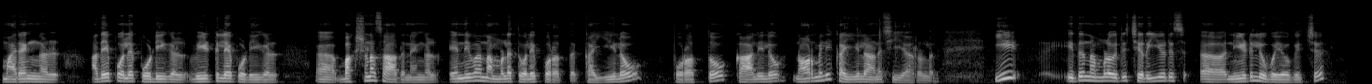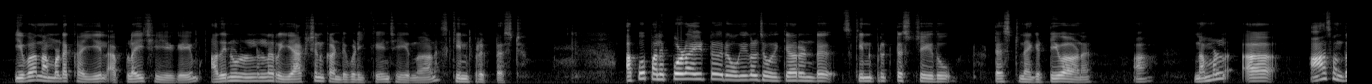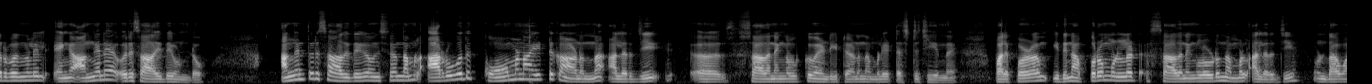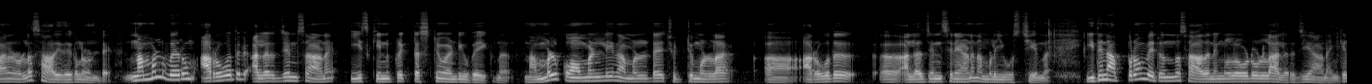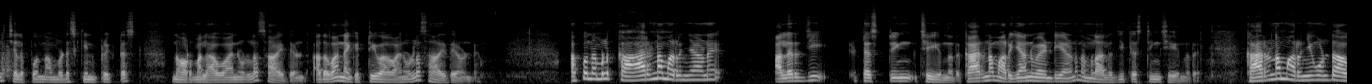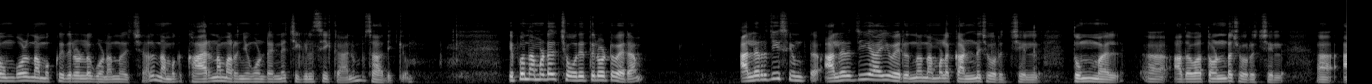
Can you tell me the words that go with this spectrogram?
മരങ്ങൾ അതേപോലെ പൊടികൾ വീട്ടിലെ പൊടികൾ ഭക്ഷണ സാധനങ്ങൾ എന്നിവ നമ്മളെ തൊലിപ്പുറത്ത് കയ്യിലോ പുറത്തോ കാലിലോ നോർമലി കയ്യിലാണ് ചെയ്യാറുള്ളത്. ഈ ഇത് നമ്മൾ ഒരു ചെറിയൊരു നീഡിൽ ഉപയോഗിച്ച് ഇവ നമ്മുടെ കയ്യിൽ അപ്ലൈ ചെയ്യുകയും അതിനുള്ള റിയാക്ഷൻ കണ്ടുപിടിക്കുകയും ചെയ്യുന്നതാണ് സ്കിൻ പ്രിക് ടെസ്റ്റ് അപ്പോൾ പലപ്പോഴായിട്ട് രോഗികൾ ചോദിക്കാറുണ്ട് സ്കിൻ പ്രിക് ടെസ്റ്റ് ചെയ്തു ടെസ്റ്റ് നെഗറ്റീവാണ് നമ്മൾ ആ, ആ സന്ദർഭങ്ങളിൽ എങ്ങ അങ്ങനെ ഒരു സാധ്യതയുണ്ടോ? അങ്ങനത്തെ ഒരു സാധ്യത എന്ന് വെച്ചാൽ നമ്മൾ അറുപത് കോമൺ ആയിട്ട് കാണുന്ന അലർജി സാധനങ്ങൾക്ക് വേണ്ടിയിട്ടാണ് നമ്മൾ ഈ ടെസ്റ്റ് ചെയ്യുന്നത്. പലപ്പോഴും ഇതിനപ്പുറമുള്ള സാധനങ്ങളോടും നമ്മൾ അലർജി ഉണ്ടാവാനുള്ള സാധ്യതകളുണ്ട്. നമ്മൾ വെറും അറുപത് അലർജൻസ് ആണ് ഈ സ്കിൻ പ്രിക് ടെസ്റ്റിന് വേണ്ടി ഉപയോഗിക്കുന്നത്. നമ്മൾ കോമൺലി നമ്മളുടെ ചുറ്റുമുള്ള അറുപത് അലർജൻസിനെയാണ് നമ്മൾ യൂസ് ചെയ്യുന്നത്. ഇതിനപ്പുറം വരുന്ന സാധനങ്ങളോടുള്ള അലർജി ആണെങ്കിൽ ചിലപ്പോൾ നമ്മുടെ സ്കിൻ പ്രിക് ടെസ്റ്റ് നോർമൽ ആവാനുള്ള സാധ്യതയുണ്ട്. അഥവാ നെഗറ്റീവ് ആവാനുള്ള സാധ്യതയുണ്ട്. അപ്പോൾ നമ്മൾ കാരണം അറിഞ്ഞാണ് അലർജി ടെസ്റ്റിംഗ് ചെയ്യുന്നത്. കാരണം അറിയാൻ വേണ്ടിയാണ് നമ്മൾ അലർജി ടെസ്റ്റിംഗ് ചെയ്യുന്നത്. കാരണം അറിഞ്ഞുകൊണ്ടാവുമ്പോൾ നമുക്ക് ഇതിലുള്ള ഗുണം എന്ന് വെച്ചാൽ നമുക്ക് കാരണം അറിഞ്ഞുകൊണ്ട് തന്നെ ചികിത്സിക്കാനും സാധിക്കും. ഇപ്പോൾ നമ്മുടെ ചോദ്യത്തിലോട്ട് വരാം. അലർജി സിംറ്റ ആയി വരുന്ന നമ്മളെ കണ്ണ് ചൊറിച്ചിൽ തുമ്മൽ അഥവാ തൊണ്ട ചൊറിച്ചിൽ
